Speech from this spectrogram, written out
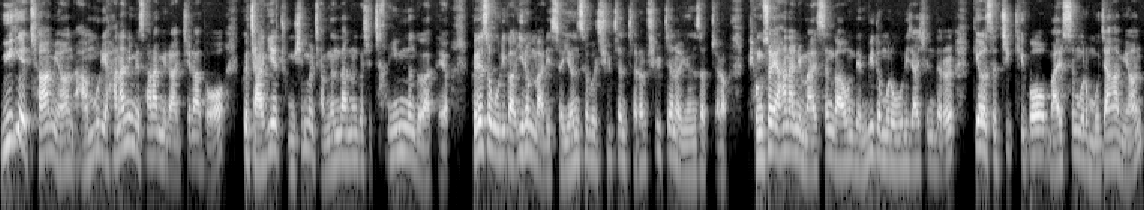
위기에 처하면 아무리 하나님의 사람이라 할지라도 그 자기의 중심을 잡는다는 것이 참 힘든 것 같아요. 그래서 우리가 이런 말이 있어요. 연습을 실전처럼, 실전을 연습처럼. 평소에 하나님 말씀 가운데 믿음으로 우리 자신들을 깨어서 지키고 말씀으로 무장하면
